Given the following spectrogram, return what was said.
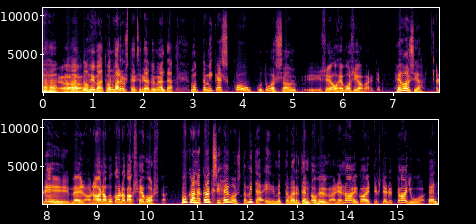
Jaha, no hyvät on varusteet, se täytyy myöntää. Mutta mikäs koukku tuossa on? Se on hevosia varten. Hevosia? Niin, meillä on aina mukana kaksi hevosta. Mukana kaksi hevosta? Mitä ihmettä varten? No hyvänen aika, ettekö te nyt tajua? En.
